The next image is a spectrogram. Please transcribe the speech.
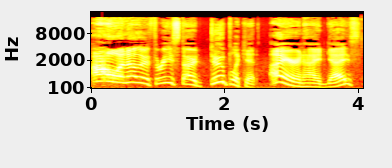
oh, another three star duplicate Ironhide, guys.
